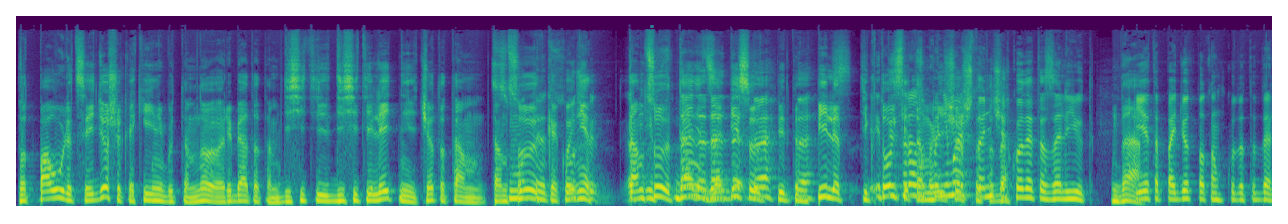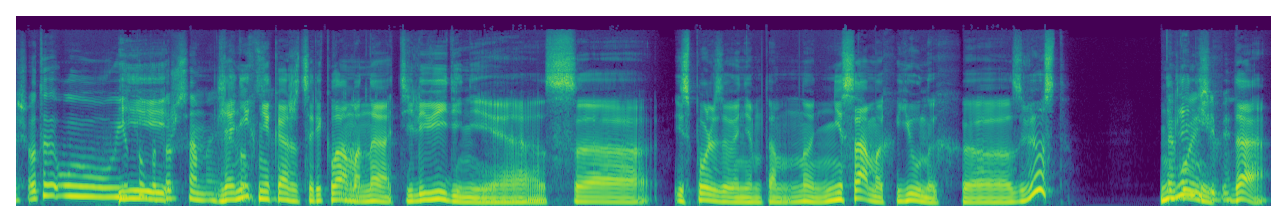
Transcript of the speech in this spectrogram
вот по улице идешь, и какие-нибудь там, ну, ребята там 10, десятилетние, что-то там танцуют, Смотрят, какой... слушай, Нет, танцуют, да, танец, да, да, записывают, да, пи- там, да. пилят И тиктоки сразу там или еще понимаешь, что они что-то. сейчас куда-то зальют. Да. И это пойдет потом куда-то дальше. Вот и у И Ютуба то же самое. Для них, мне кажется, реклама на телевидении с э, использованием там, ну, не самых юных э, звезд, не для Такое них, себе. да.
